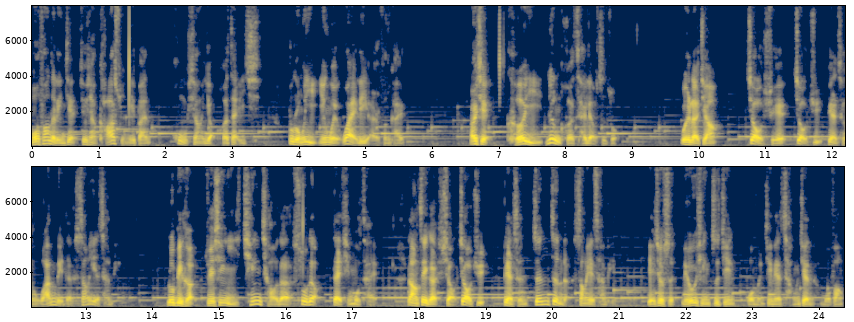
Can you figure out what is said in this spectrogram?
魔方的零件就像卡榫一般互相咬合在一起，不容易因为外力而分开，而且可以任何材料制作。为了将教学教具变成完美的商业产品，卢比克决心以轻巧的塑料代替木材，让这个小教具变成真正的商业产品，也就是流行至今我们今天常见的魔方。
